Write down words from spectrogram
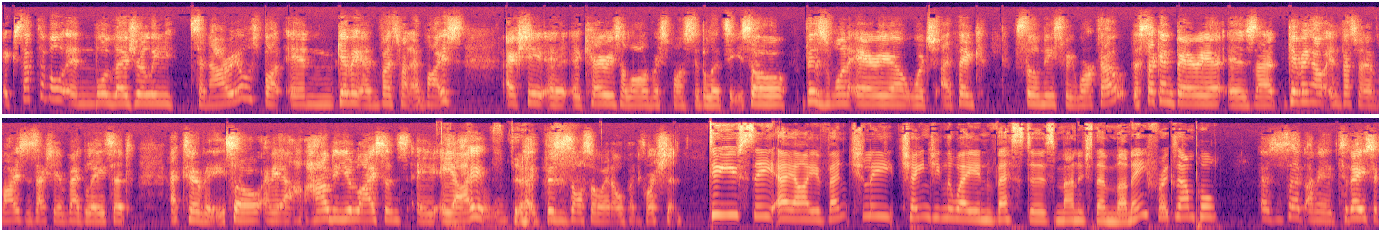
acceptable in more leisurely scenarios, but in giving investment advice, actually it, it carries a lot of responsibility. So this is one area which I think still needs to be worked out. The second barrier is that giving out investment advice is actually a regulated activity. So, I mean, how do you license a AI? Yeah. Like, this is also an open question. Do you see AI eventually changing the way investors manage their money, for example? as I said, I mean, today's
